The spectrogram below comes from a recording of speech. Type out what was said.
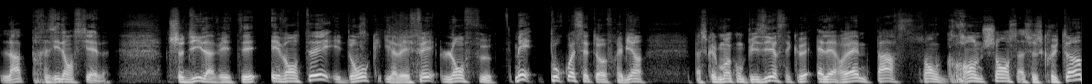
la présidentielle. Ce deal avait été éventé et donc il avait fait long. Mais pourquoi cette offre? Eh parce que le moins qu'on puisse dire, c'est que LREM part sans grande chance à ce scrutin.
